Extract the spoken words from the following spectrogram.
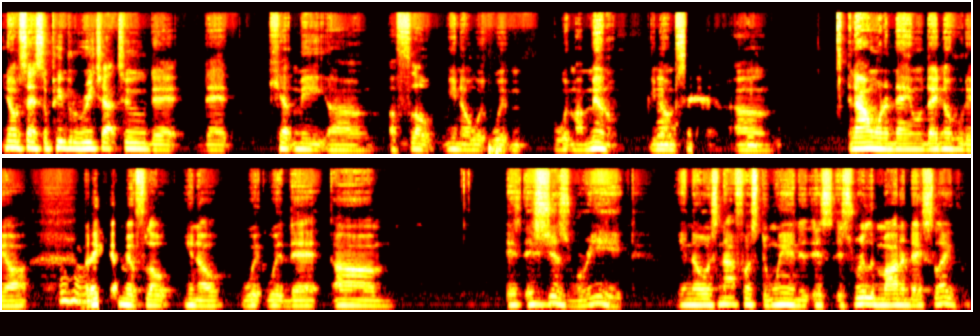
you know I'm saying, some people to reach out to that that kept me um afloat, you know, with with, with my mental, you know mm-hmm. what I'm saying? Um and I don't want to name them, they know who they are, mm-hmm. but they kept me afloat, you know, with with that. Um it, it's just rigged, you know, it's not for us to win, it's it's really modern day slavery.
